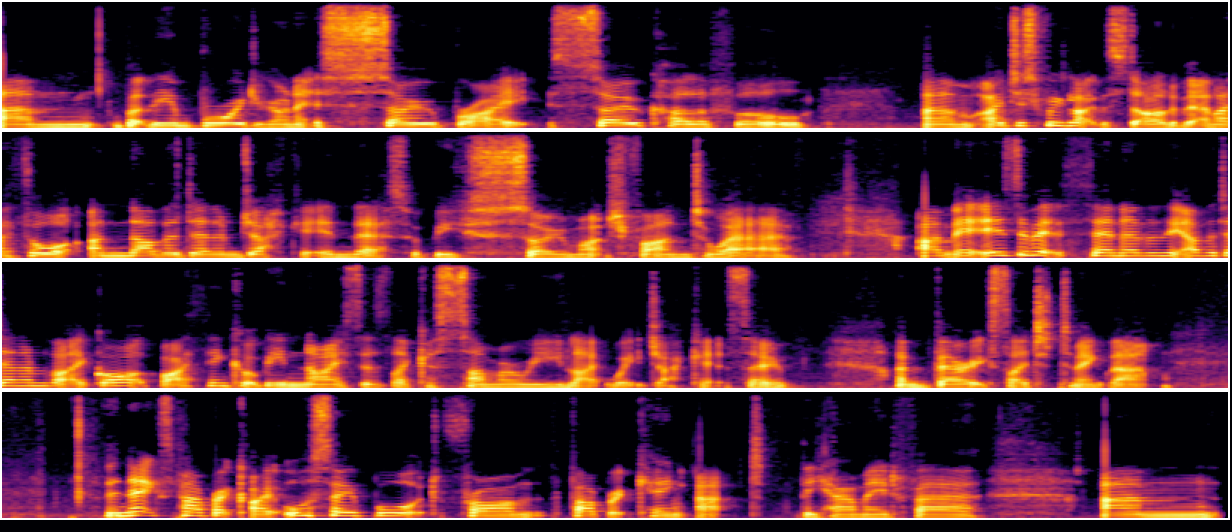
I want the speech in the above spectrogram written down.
Um, but the embroidery on it is so bright so colourful. Um, I just really like the style of it and I thought another denim jacket in this would be so much fun to wear. Um, it is a bit thinner than the other denim that I got but I think it would be nice as like a summery lightweight jacket so I'm very excited to make that. The next fabric I also bought from Fabric King at the Handmade Fair. Um,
